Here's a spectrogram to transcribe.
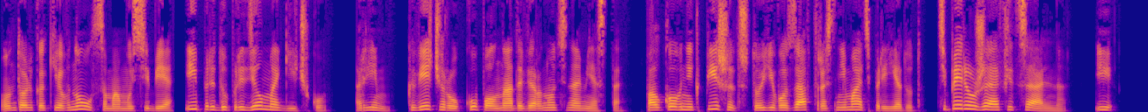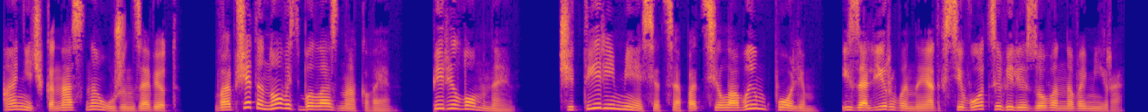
Он только кивнул самому себе и предупредил магичку. «Рим, к вечеру купол надо вернуть на место. Полковник пишет, что его завтра снимать приедут. Теперь уже официально. И Анечка нас на ужин зовет». Вообще-то новость была знаковая. Переломная. Четыре месяца под силовым полем изолированные от всего цивилизованного мира.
